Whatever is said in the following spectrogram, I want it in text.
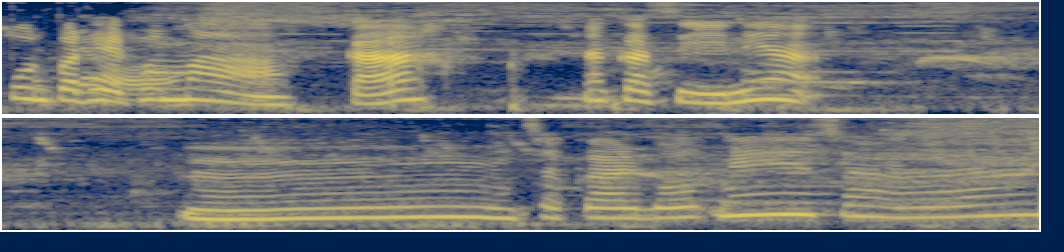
ปูนประเทศพม่ากะนักกะสีเนี่ย อืม สกายบอกแม่สาย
